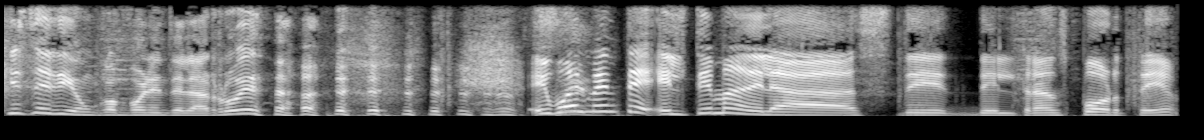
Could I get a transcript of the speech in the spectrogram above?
¿Qué sería un componente de la rueda? Igualmente, el tema de las de- del transporte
